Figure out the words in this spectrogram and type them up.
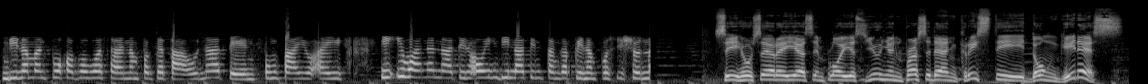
hindi naman po kabawasan ng pagkatao natin kung tayo ay iiwanan natin o hindi natin tanggapin ang posisyon Si Jose Reyes Employees Union President Christy Donguines.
